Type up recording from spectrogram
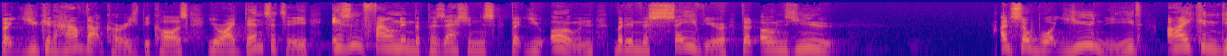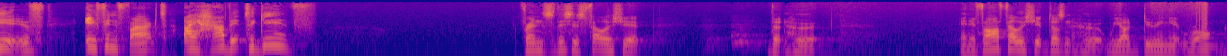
But you can have that courage because your identity isn't found in the possessions that you own, but in the Savior that owns you. And so, what you need, I can give if in fact I have it to give. Friends, this is fellowship that hurt. And if our fellowship doesn't hurt, we are doing it wrong.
